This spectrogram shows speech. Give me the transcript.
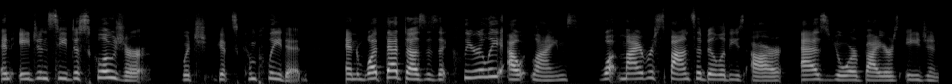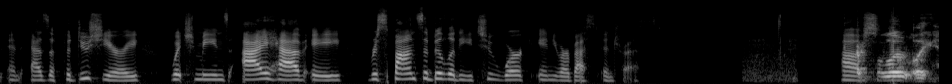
an agency disclosure, which gets completed. And what that does is it clearly outlines what my responsibilities are as your buyer's agent and as a fiduciary, which means I have a responsibility to work in your best interest. Um, absolutely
